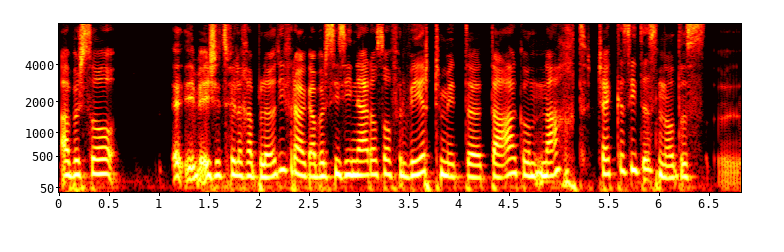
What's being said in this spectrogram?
Aber so, äh, ist jetzt vielleicht eine blöde Frage, aber Sie sind auch so verwirrt mit äh, Tag und Nacht. Checken Sie das noch? Das, äh,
